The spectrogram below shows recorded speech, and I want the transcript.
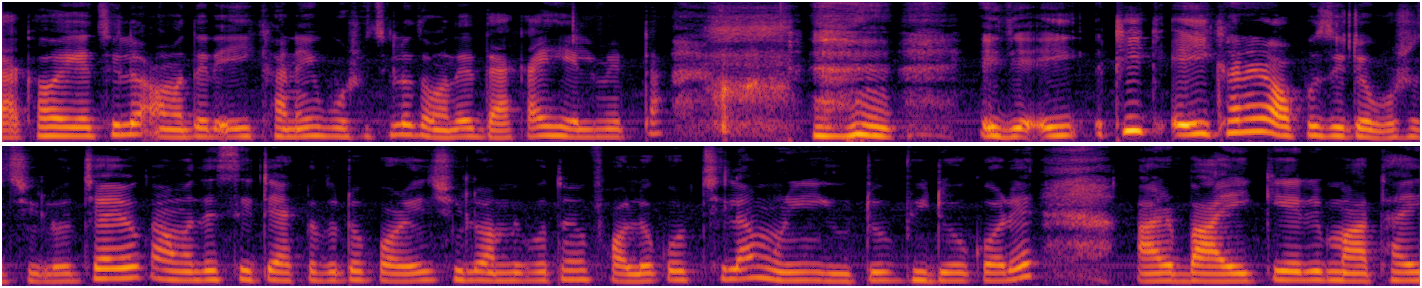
দেখা হয়ে গেছিল। আমাদের এইখানেই বসেছিল। তোমাদের দেখাই হেলমেটটা এই যে এই, ঠিক এইখানের অপোজিটে বসেছিল। যাই হোক, আমাদের সিটে একটা দুটো পরেই ছিল। আমি প্রথমে ফলো করছিলাম, উনি ইউটিউব ভিডিও করে। আর বাইকের মাথায়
